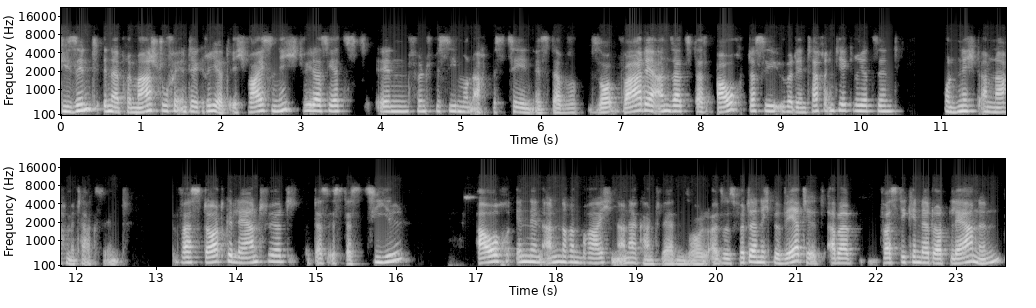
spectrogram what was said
Die sind in der Primarstufe integriert. Ich weiß nicht, wie das jetzt in fünf bis sieben und acht bis zehn ist. Da war der Ansatz dass auch, dass sie über den Tag integriert sind und nicht am Nachmittag sind was dort gelernt wird, das ist das Ziel, auch in den anderen Bereichen anerkannt werden soll. Also es wird da nicht bewertet, aber was die Kinder dort lernen,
